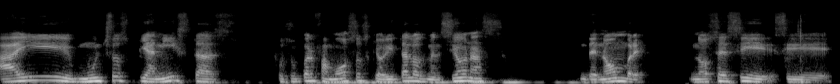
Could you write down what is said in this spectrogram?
Hay muchos pianistas súper famosos que ahorita los mencionas de nombre. No sé si, si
